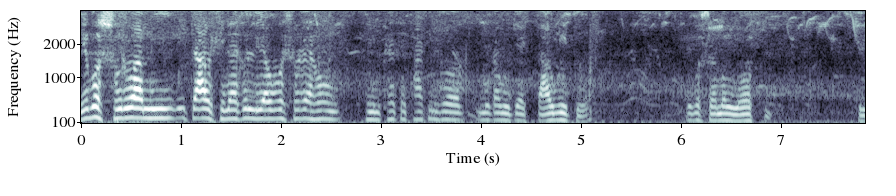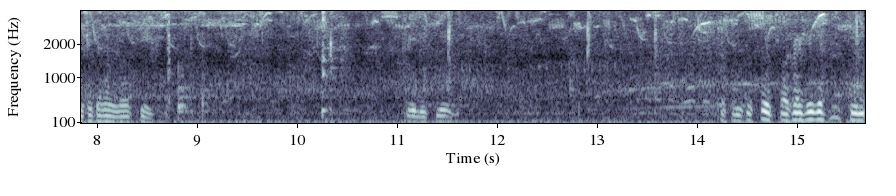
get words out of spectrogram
এবছরও আমি চাল সিনা করলে অবসর এখন সিম খেতে থাকলে পর মোটামুটি একটা আগুইতো এবছর আমার লসই সিম খেতে আমার লসই হয়েছে। এখন তো চোখ আছে সিম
